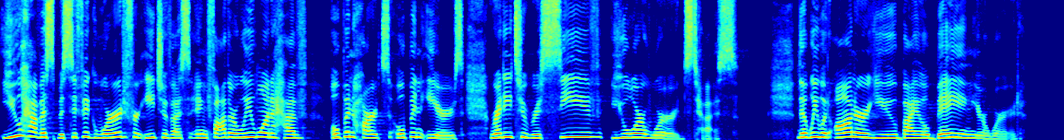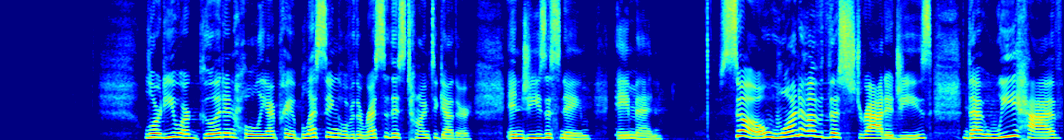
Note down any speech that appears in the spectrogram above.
You have a specific word for each of us. And Father, we want to have open hearts, open ears, ready to receive your words to us. That we would honor you by obeying your word. Lord, you are good and holy. I pray a blessing over the rest of this time together. In Jesus' name, amen. So, one of the strategies that we have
